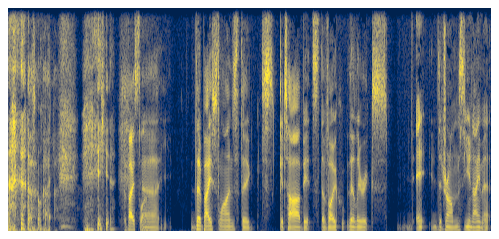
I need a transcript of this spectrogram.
Like, yeah. The bass line. Uh, the bass lines, the guitar bits, the vocal, the lyrics, the drums, you name it,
